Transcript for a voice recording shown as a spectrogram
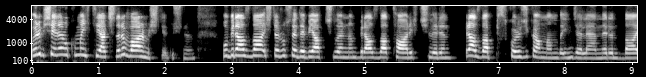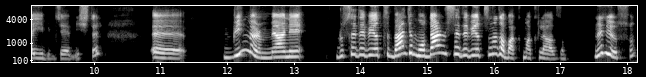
böyle bir şeyler okuma ihtiyaçları varmış diye düşünüyorum. Bu biraz daha işte Rus edebiyatçılarının, biraz daha tarihçilerin, biraz daha psikolojik anlamda inceleyenlerin daha iyi bileceği bir iştir. Ee, bilmiyorum yani Rus edebiyatı bence modern Rus edebiyatına da bakmak lazım. Ne diyorsun?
